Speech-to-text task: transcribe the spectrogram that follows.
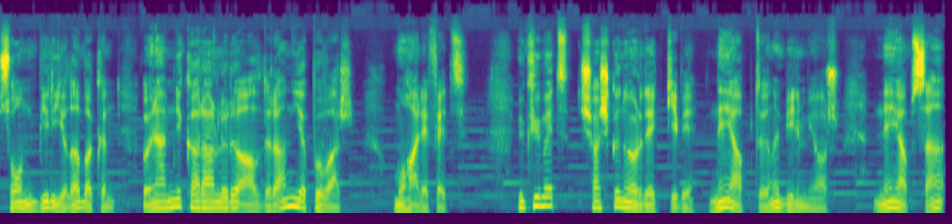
Son bir yıla bakın, önemli kararları aldıran yapı var. Muhalefet. Hükümet şaşkın ördek gibi ne yaptığını bilmiyor. Ne yapsa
